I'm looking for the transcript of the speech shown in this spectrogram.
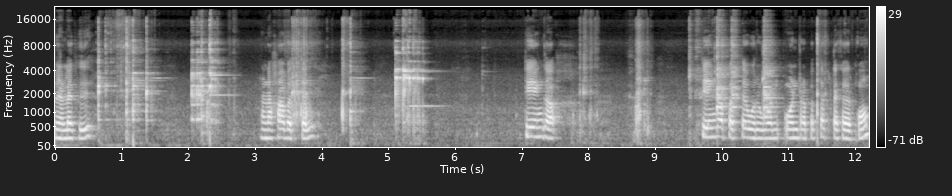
மிளகு மிளகா வத்தல் தேங்காய் தேங்காய் பத்தை ஒரு ஒன் ஒன்றரை பத்தை கிட்டக்க இருக்கும்.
